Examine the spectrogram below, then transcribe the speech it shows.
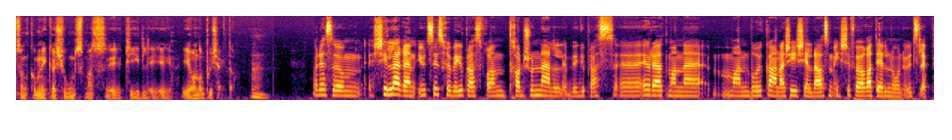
sånn kommunikasjonsmessig tidlig i, i andre prosjekter. Mm. Og Det som skiller en utslippsfri byggeplass fra en tradisjonell byggeplass, eh, er jo det at man, eh, man bruker energikilder som ikke fører til noen utslipp.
